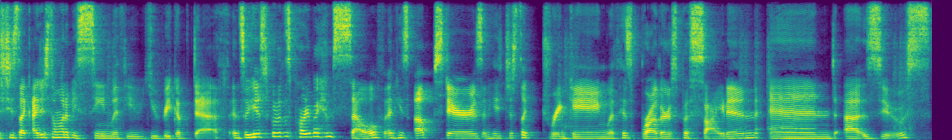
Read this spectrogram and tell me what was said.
she's like, I just don't want to be seen with you. You reek of death. And so he has to go to this party by himself and he's upstairs and he's just like drinking with his brothers Poseidon and uh, Zeus.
